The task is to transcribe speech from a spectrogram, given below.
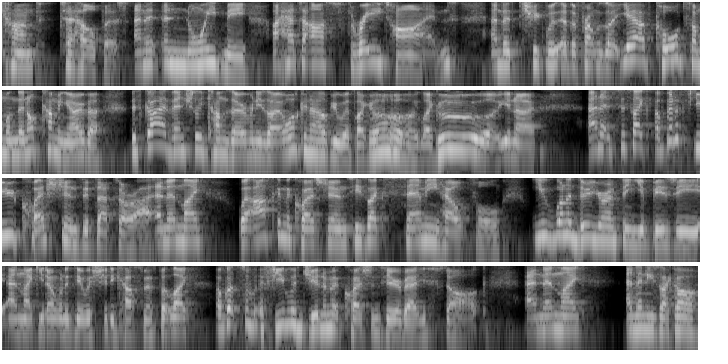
cunt to help us. And it annoyed me. I had to ask three times. And the chick at the front was like, Yeah, I've called someone. They're not coming over. This guy eventually comes over and he's like, What can I help you with? Like, oh, like, oh, you know. And it's just like, I've got a few questions if that's all right. And then, like, we're asking the questions. He's like semi helpful. You want to do your own thing. You're busy and like you don't want to deal with shitty customers. But like, I've got some a few legitimate questions here about your stock. And then like, and then he's like, oh,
